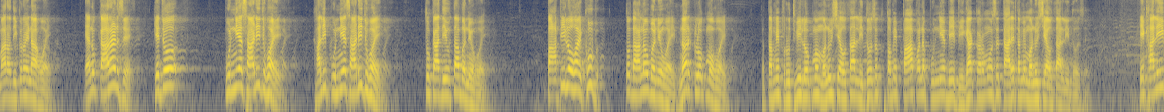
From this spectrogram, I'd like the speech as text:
મારો દીકરો ના હોય. એનું કારણ છે કે જો પુણ્યશાળી જ હોય, ખાલી પુણ્યશાળી જ હોય, તો કા દેવતા બન્યો હોય? પાપીલો હોય ખૂબ, તો દાનવ બન્યો હોય નર્ક લોકમાં હોય. તમે પૃથ્વી લોકમાં મનુષ્ય અવતાર લીધો છે, તો તમે પાપ અને પુણ્ય બે ભેગા કર્મો છે, તારે તમે મનુષ્ય અવતાર લીધો છે. એ ખાલી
